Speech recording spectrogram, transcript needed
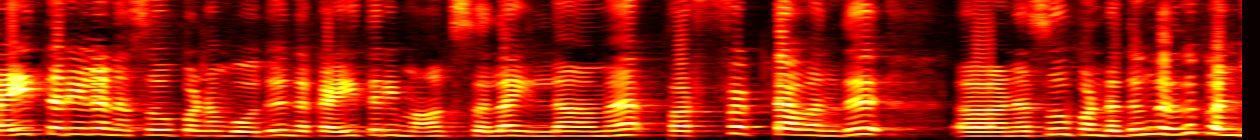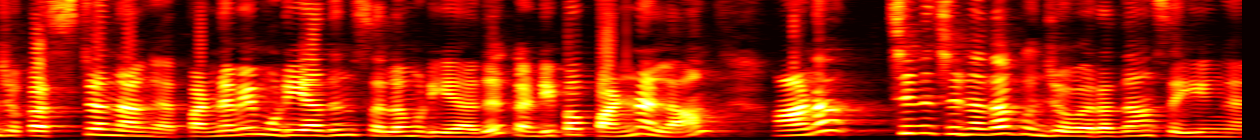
கைத்தறியில் நெசவு பண்ணும்போது இந்த கைத்தறி மார்க்ஸ் எல்லாம் இல்லாமல் பர்ஃபெக்டாக வந்து நெசவு பண்ணுறதுங்கிறது கொஞ்சம் கஷ்டம்தாங்க பண்ணவே முடியாதுன்னு சொல்ல முடியாது. கண்டிப்பாக பண்ணலாம். ஆனால் சின்ன சின்னதாக கொஞ்சம் வரதான் செய்யுங்க.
